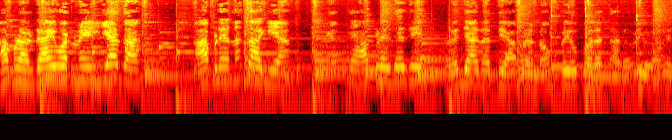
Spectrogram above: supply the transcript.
આપણા ડ્રાઈવર ને ગયા તા. આપણે નતા ગયા. કે આપણે જતી રજા નથી, આપણે નોકરી ઉપર હતા રવિવારે.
